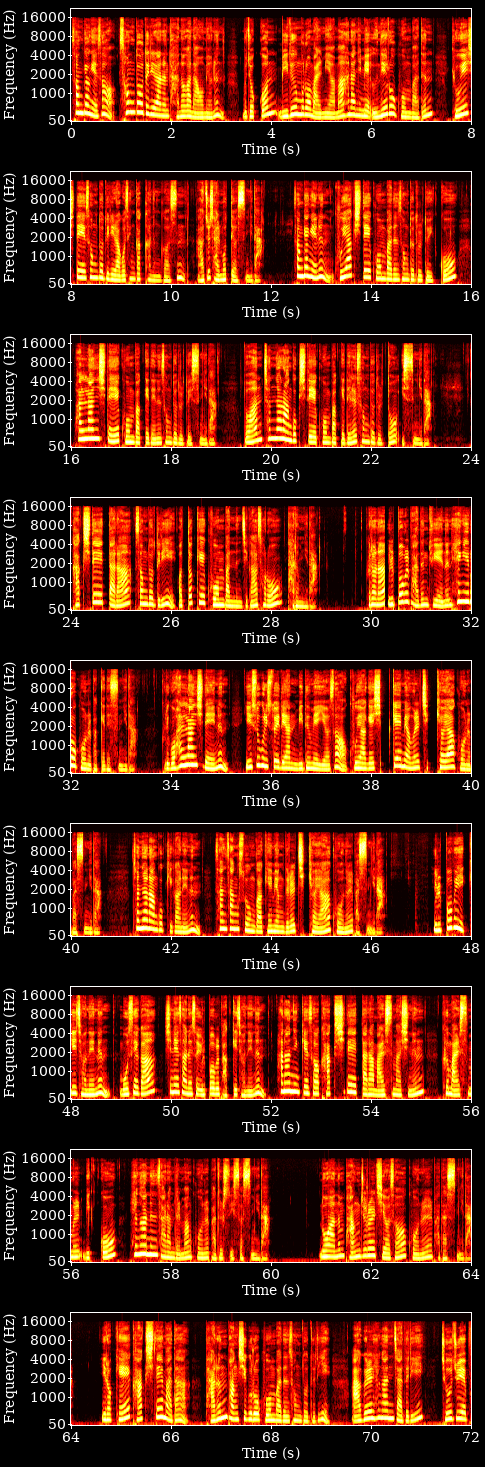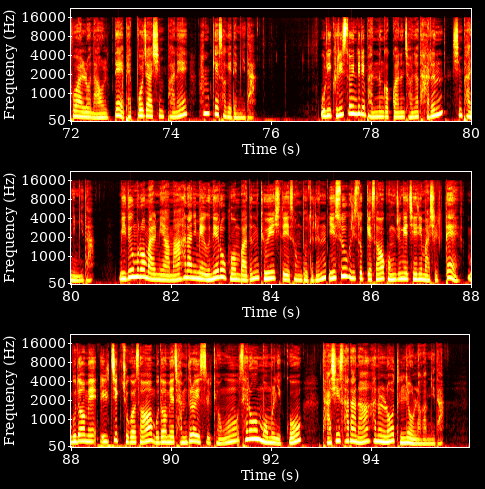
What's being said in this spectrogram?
성경에서 성도들이라는 단어가 나오면은 무조건 믿음으로 말미암아 하나님의 은혜로 구원받은 교회 시대의 성도들이라고 생각하는 것은 아주 잘못되었습니다. 성경에는 구약 시대에 구원받은 성도들도 있고 환란 시대에 구원받게 되는 성도들도 있습니다. 또한 천년왕국 시대에 구원받게 될 성도들도 있습니다. 각 시대에 따라 성도들이 어떻게 구원받는지가 서로 다릅니다. 그러나 율법을 받은 뒤에는 행위로 구원을 받게 됐습니다. 그리고 환란 시대에는 예수 그리스도에 대한 믿음에 이어서 구약의 10계명을 지켜야 구원을 받습니다. 천년왕국 기간에는 산상수훈과 계명들을 지켜야 구원을 받습니다. 율법이 있기 전에는 모세가 시내산에서 율법을 받기 전에는 하나님께서 각 시대에 따라 말씀하시는 그 말씀을 믿고 행하는 사람들만 구원을 받을 수 있었습니다. 노아는 방주를 지어서 구원을 받았습니다. 이렇게 각 시대마다 다른 방식으로 구원받은 성도들이 악을 행한 자들이 저주의 부활로 나올 때 백보자 심판에 함께 서게 됩니다. 우리 그리스도인들이 받는 것과는 전혀 다른 심판입니다. 믿음으로 말미암아 하나님의 은혜로 구원받은 교회 시대의 성도들은 예수 그리스도께서 공중에 재림하실 때 무덤에 일찍 죽어서 무덤에 잠들어 있을 경우 새로운 몸을 입고 다시 살아나 하늘로 들려 올라갑니다.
